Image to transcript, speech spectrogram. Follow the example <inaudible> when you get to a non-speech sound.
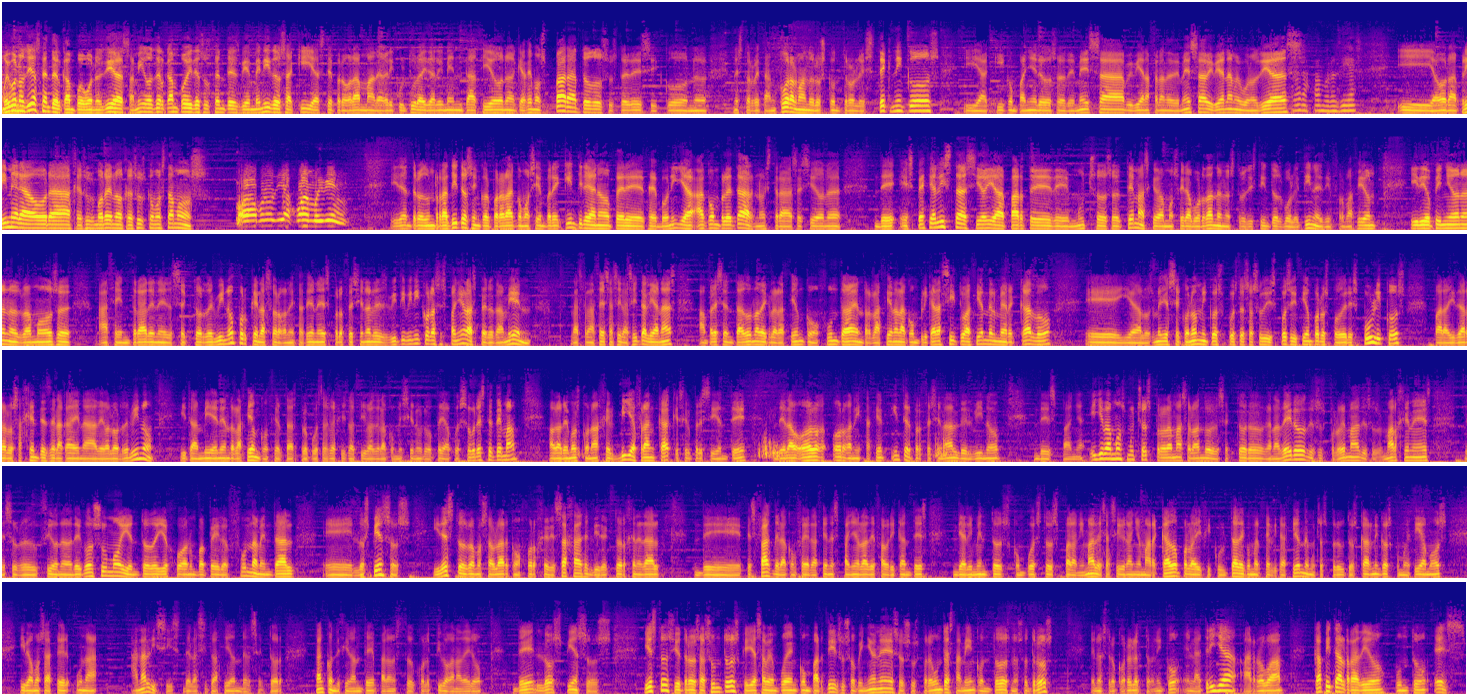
Muy buenos días, gente del campo. Buenos días, amigos del campo y de sus gentes. Bienvenidos aquí a este programa de agricultura y de alimentación que hacemos para todos ustedes y con eh, Néstor Betancor al mando de los controles técnicos. Y aquí, compañeros de mesa, Viviana Fernández de Mesa. Viviana, muy buenos días. Hola, Juan, buenos días. Y ahora, primera hora, Jesús Moreno. Jesús, ¿cómo estamos? Hola, buenos días, Juan, muy bien. Y dentro de un ratito se incorporará, como siempre, Quintiliano Pérez Bonilla a completar nuestra sesión eh, de especialistas. Y hoy, aparte de muchos temas que vamos a ir abordando en nuestros distintos boletines de información y de opinión, nos vamos eh, a centrar en el sector del vino, porque las organizaciones profesionales vitivinícolas españolas, pero también las francesas y las italianas, han presentado una declaración conjunta en relación a la complicada situación del mercado eh, y a los medios económicos puestos a su disposición por los poderes públicos para ayudar a los agentes de la cadena de valor del vino y también en relación con ciertas propuestas legislativas de la Comisión Europea. Pues sobre este tema hablaremos con Ángel Villafranca, que es el presidente de la Organización Interprofesional del Vino de España. Y llevamos muchos programas hablando del sector ganadero, de sus problemas, de sus márgenes, de su reducción de consumo y en todo ello juegan un papel fundamental eh, los piensos. Y de estos vamos a hablar con Jorge de Sajas, el director general de CESFAC, de la Confederación Española de Fabricantes de Alimentos Compuestos para Animales. Ha sido un año marcado por la dificultad de comercialización de muchos productos cárnicos, como decíamos, y vamos a hacer una análisis de la situación del sector tan condicionante para nuestro colectivo ganadero de los piensos. Y estos y otros asuntos que ya saben pueden compartir sus opiniones o sus preguntas también con todos nosotros en nuestro correo electrónico en la trilla arroba capitalradio.es.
